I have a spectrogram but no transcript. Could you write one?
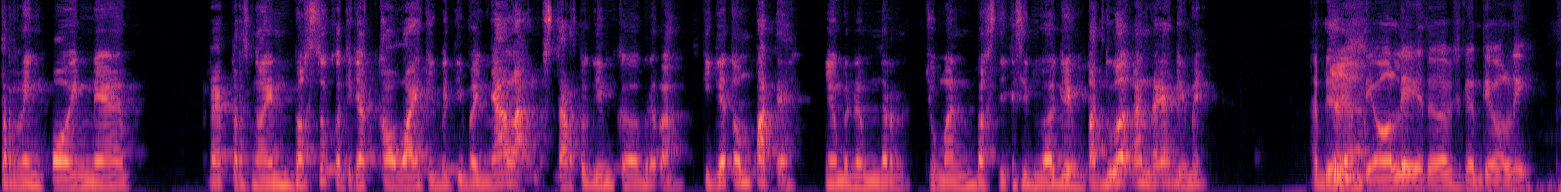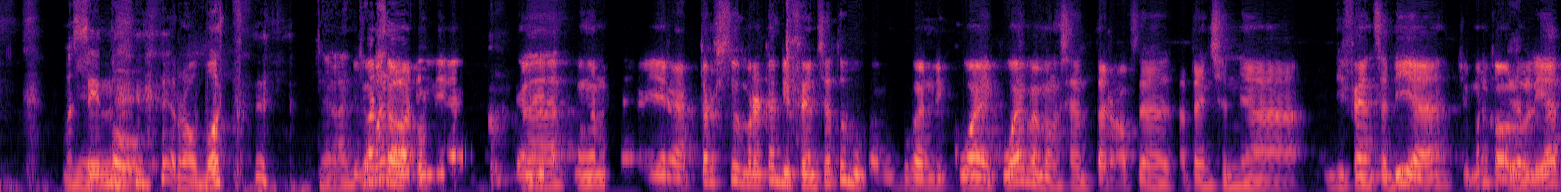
turning point-nya Raptors ngalahin Bucks tuh ketika Kawhi tiba-tiba nyala start to game ke berapa? Tiga atau empat ya? Yang bener-bener cuman Bucks dikasih dua game. Empat dua kan mereka game Habis Iya. ganti oli itu, habis ganti oli. Mesin, Gitu. robot. Ya kan? Cuman Cuman, kalau dilihat, Nah. dilihat mengenai Raptors tuh mereka defense-nya tuh bukan bukan di Kawhi. Kawhi memang center of the attention-nya defense dia. Cuman kalau lo lihat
